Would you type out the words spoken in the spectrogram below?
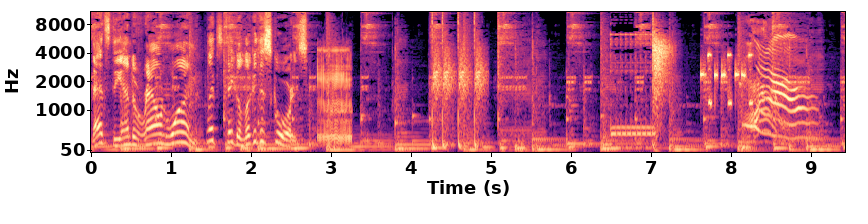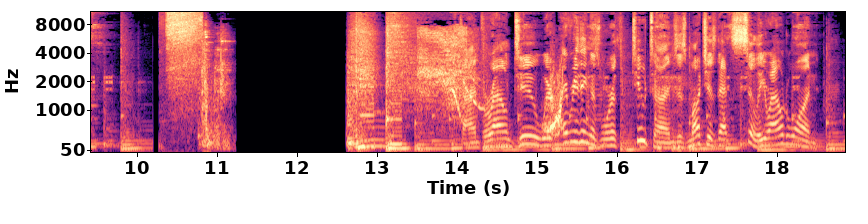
That's the end of round one. Let's take a look at the scores. Time two, where everything is worth two times as much as that silly round one.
